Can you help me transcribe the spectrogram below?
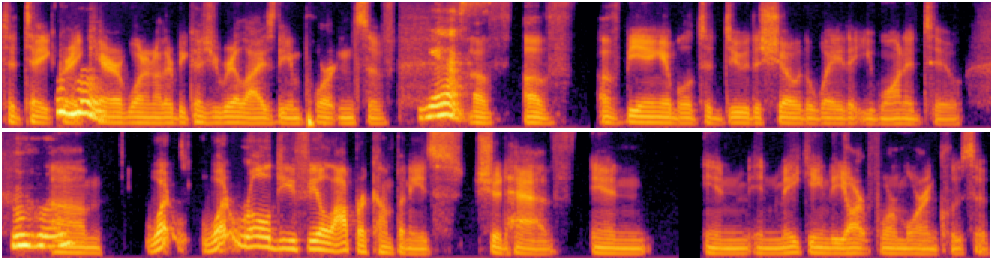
to take great mm-hmm. care of one another because you realize the importance of yes of of of being able to do the show the way that you wanted to. Mm-hmm. Um, what what role do you feel opera companies should have in in in making the art form more inclusive?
